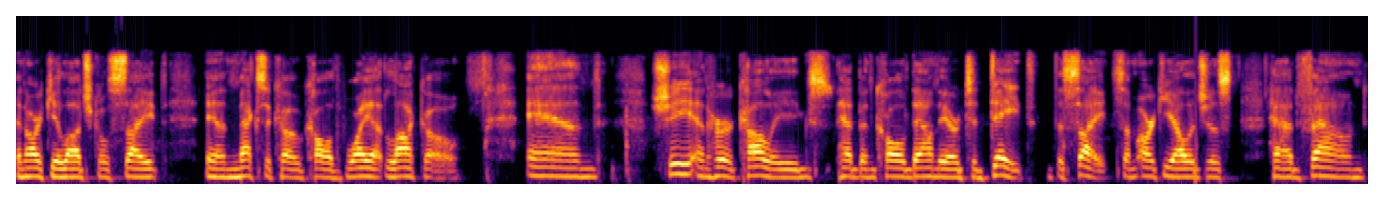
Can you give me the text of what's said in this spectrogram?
an archaeological site in Mexico called Hueyatlaco. And she and her colleagues had been called down there to date the site. Some archaeologists had found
